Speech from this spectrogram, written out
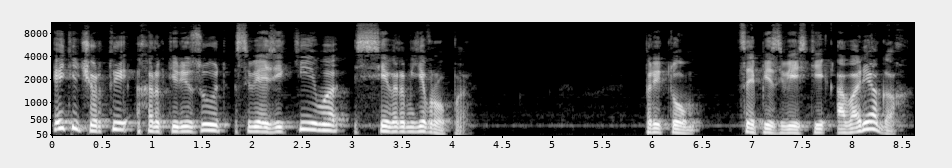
Эти черты характеризуют связи Киева с севером Европы. Притом цепь известий о варягах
